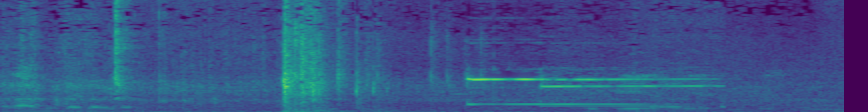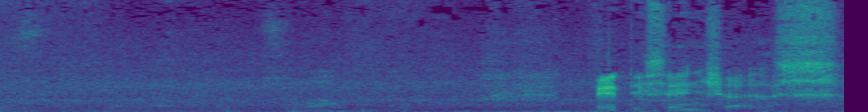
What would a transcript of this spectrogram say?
Nakabit na daw yun. Bibilang ulit. Pet Essentials.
